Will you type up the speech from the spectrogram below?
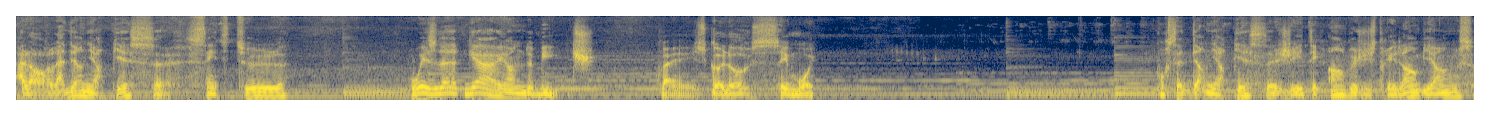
Alors, la dernière pièce s'intitule Who is that guy on the beach? Ben, ce gars-là, c'est moi. Pour cette dernière pièce, j'ai été enregistrer l'ambiance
